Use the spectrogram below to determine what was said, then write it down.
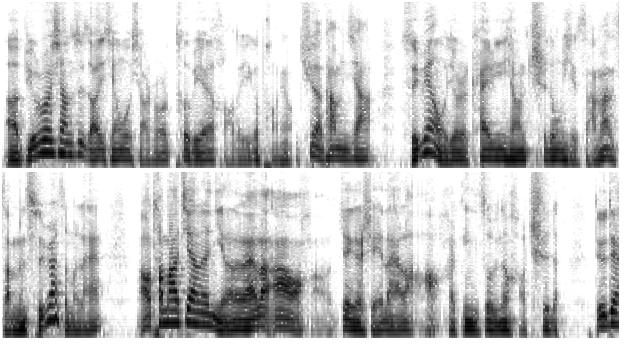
啊，比如说像最早以前我小时候特别好的一个朋友，去到他们家，随便我就是开冰箱吃东西，咱们怎么随便怎么来。然后他妈见了你了来了啊，好，这个谁来了啊，还给你做一顿好吃的，对不对？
